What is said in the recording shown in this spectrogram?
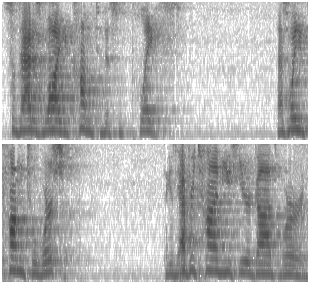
So that is why you come to this place. That's why you come to worship. Because every time you hear God's word,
